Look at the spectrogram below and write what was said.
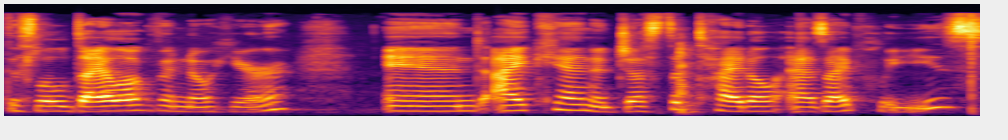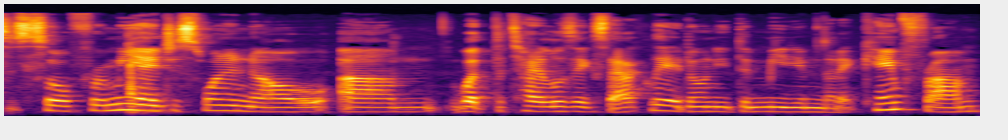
this little dialog window here, and I can adjust the title as I please. So for me, I just want to know um, what the title is exactly. I don't need the medium that it came from.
